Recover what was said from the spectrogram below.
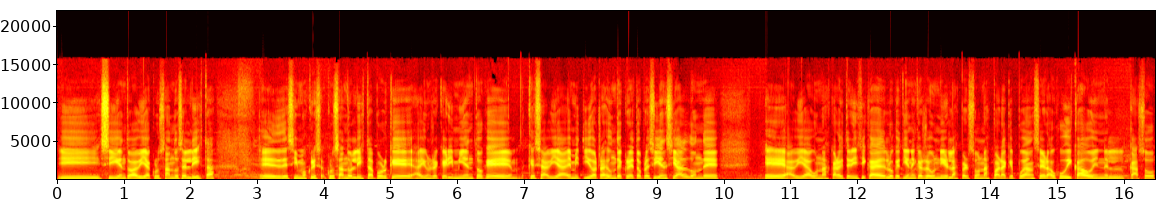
Y siguen todavía cruzándose lista. decimos cruzando lista porque hay un requerimiento que, que se había emitido a través de un decreto presidencial donde eh, había unas características de lo que tienen que reunir las personas para que puedan ser adjudicados. En el caso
